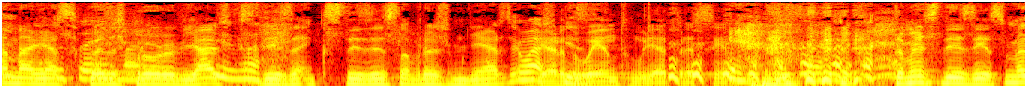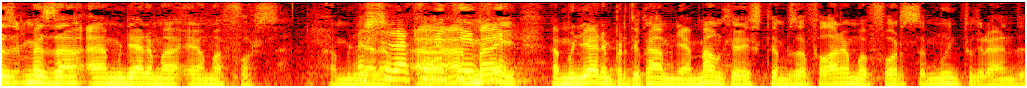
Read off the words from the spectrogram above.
Também essas coisas proverbiais que se, dizem, que se dizem sobre as mulheres. Eu mulher acho que doente, isso... mulher para sempre. também se diz isso, mas, mas a, a mulher é uma, é uma força. A mulher, Mas será que também a, a, mãe, a mulher, em particular, a minha mão, que é isso que estamos a falar, é uma força muito grande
